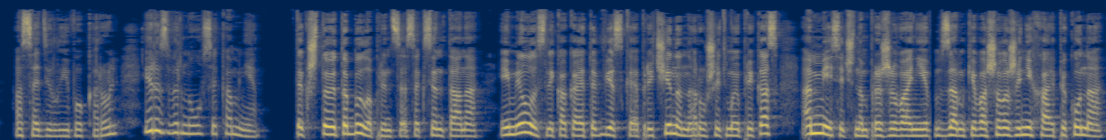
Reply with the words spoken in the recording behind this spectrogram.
– осадил его король и развернулся ко мне. «Так что это было, принцесса Ксентана? Имелась ли какая-то веская причина нарушить мой приказ о месячном проживании в замке вашего жениха-опекуна?»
